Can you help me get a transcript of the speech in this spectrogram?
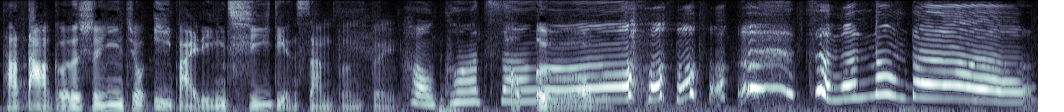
它打嗝的声音就一百零七点三分贝，好夸张，好恶哦，怎么弄的？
